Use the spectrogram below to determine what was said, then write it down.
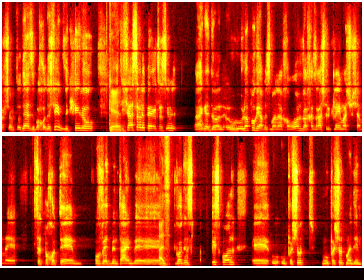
עכשיו, אתה יודע, זה בחודשים, זה כאילו, כן. ב-19 למרץ, 20... היה גדול. הוא, הוא לא פוגע בזמן האחרון, והחזרה של קליי, משהו שם אה, קצת פחות אה, עובד בינתיים בגודנס. קריס פול, אה, הוא, הוא פשוט, הוא פשוט מדהים.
